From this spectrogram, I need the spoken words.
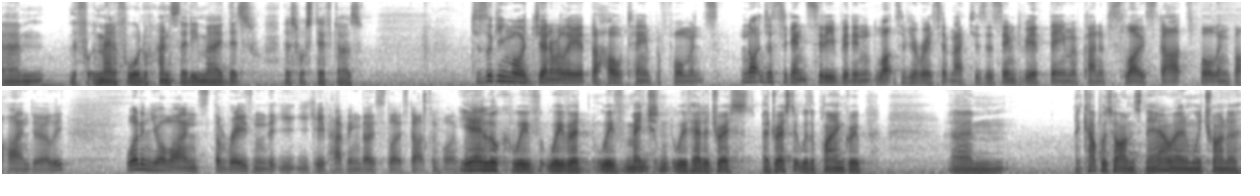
Um, the f- amount of forward runs that he made, that's that's what Steph does. Just looking more generally at the whole team performance, not just against City, but in lots of your recent matches, there seemed to be a theme of kind of slow starts, falling behind early. What, in your minds, the reason that you, you keep having those slow starts and falling Yeah, behind? look, we've we've we've mentioned we've had addressed addressed it with the playing group um, a couple of times now, and we're trying to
